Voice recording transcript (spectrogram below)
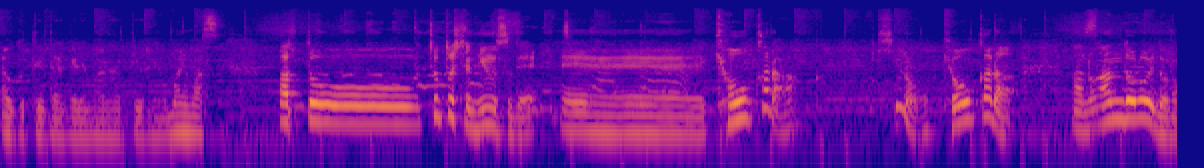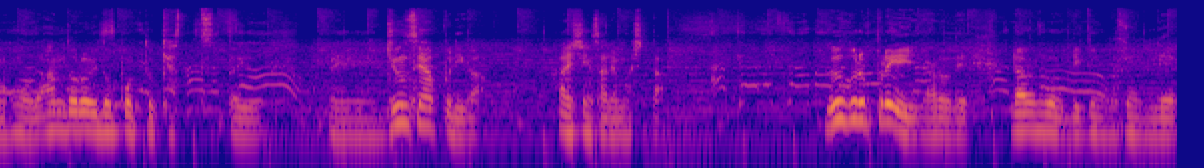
送っていただければなというふうに思います。あと、ちょっとしたニュースで、えー、今日から？昨日？今日からあの、Android の方で Android Podcast という、えー、純正アプリが配信されました。Google Play などでダウンロードできますんで、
